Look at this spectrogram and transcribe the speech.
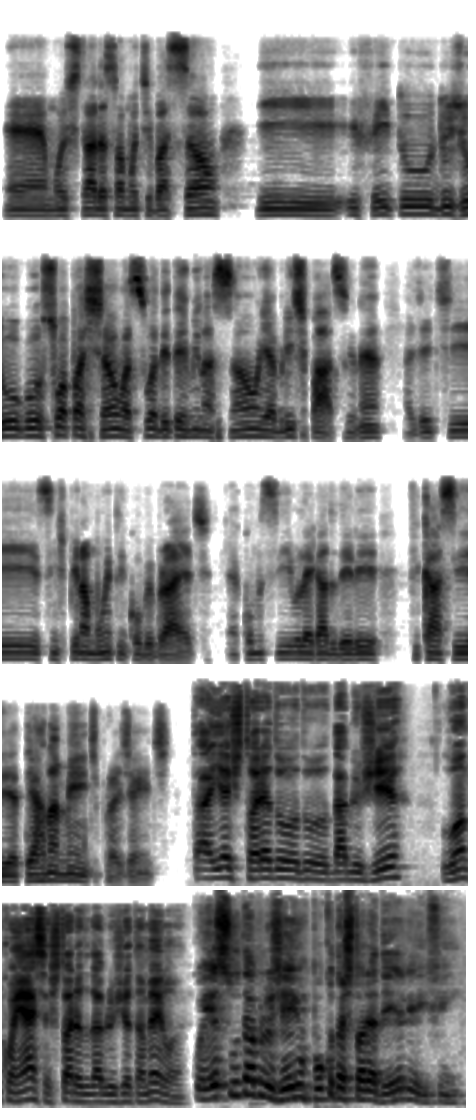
é, mostrado a sua motivação e, e, feito do jogo sua paixão, a sua determinação e abrir espaço, né? A gente se inspira muito em Kobe Bryant. É como se o legado dele ficasse eternamente para gente. Tá aí a história do, do WG. Luan conhece a história do WG também, Luan? Conheço o WG e um pouco da história dele, enfim.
